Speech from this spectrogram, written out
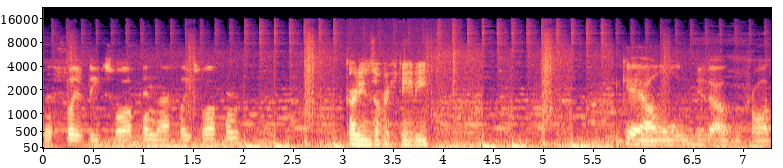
The fleet's walking, their fleet's walking. Guardians over AB. Okay, I'll mute out the prod.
